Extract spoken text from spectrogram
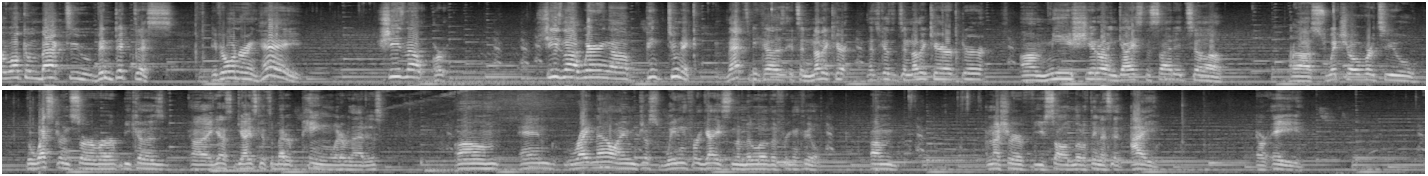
everyone, welcome back to Vindictus. If you're wondering, hey, she's not or she's not wearing a pink tunic. That's because it's another character. That's because it's another character. Um, me, Shiro, and Geist decided to uh, switch over to the Western server because uh, I guess Geist gets a better ping, whatever that is. Um, and right now I'm just waiting for Geist in the middle of the freaking field. Um, I'm not sure if you saw a little thing that said I or A.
